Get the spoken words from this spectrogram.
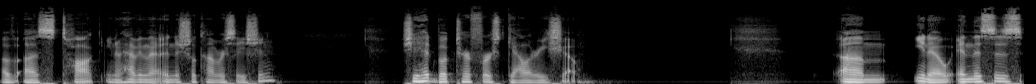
of us talk, you know, having that initial conversation, she had booked her first gallery show. Um, you know, and this is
